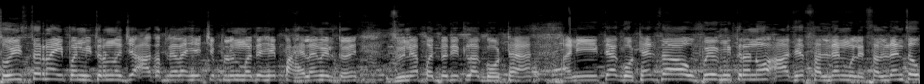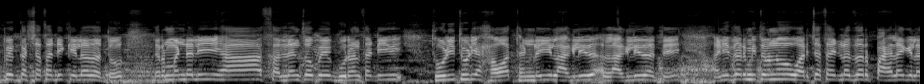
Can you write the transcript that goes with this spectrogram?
सोयीस्तर नाही पण मित्रांनो जे आज आपल्याला हे चिपलूनमध्ये हे पाहायला मिळतो आहे जुन्या पद्धतीतला गोठा आणि त्या गोठ्याचा उपयोग मित्रांनो आज ह्या सल्ल्यांमुळे सल्ल्यांचा उपयोग कशासाठी केला जातो? तर मंडळी ह्या सल्ल्यांचा उपयोग गुरांसाठी थोडी थोडी हवा थंडही लागली लागली जाते. आणि जर मित्रांनो वरच्या साईडला जर पाहायला गेलं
